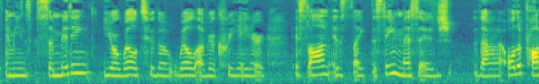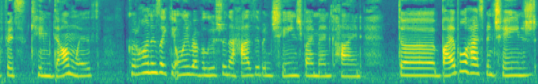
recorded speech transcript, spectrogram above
it means submitting your will to the will of your creator. Islam is like the same message that all the prophets came down with. Quran is like the only revolution that hasn't been changed by mankind. The Bible has been changed,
